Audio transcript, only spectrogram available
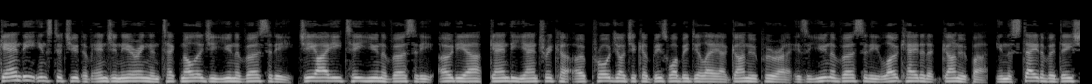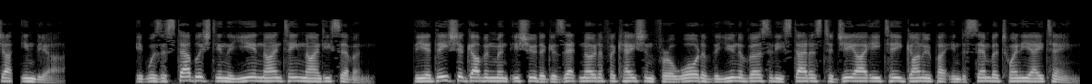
Gandhi Institute of Engineering and Technology University GIET University Odia, Gandhi Yantrika o Praujojika Biswabidyalaya Gunupura is a university located at Gunupur, in the state of Odisha, India. It was established in the year 1997. The Odisha government issued a gazette notification for award of the university status to GIET Gunupur in December 2018.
